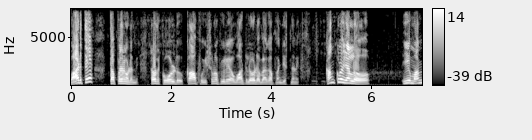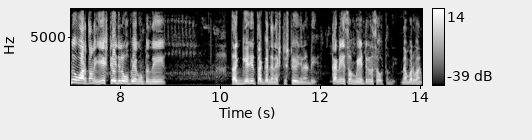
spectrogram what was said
వాడితే తప్పదని ఉంటుంది తర్వాత కోల్డ్ కాఫ్ ఇష్నోఫీలియా వాటిలో కూడా బాగా పనిచేస్తుందని కంక్లూజన్లో ఈ మందు వాడటంలో ఏ స్టేజ్లో ఉపయోగం ఉంటుంది? తగ్గేది తగ్గది నెక్స్ట్ స్టేజ్ అండి కనీసం మెయింటెనెన్స్ అవుతుంది number one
